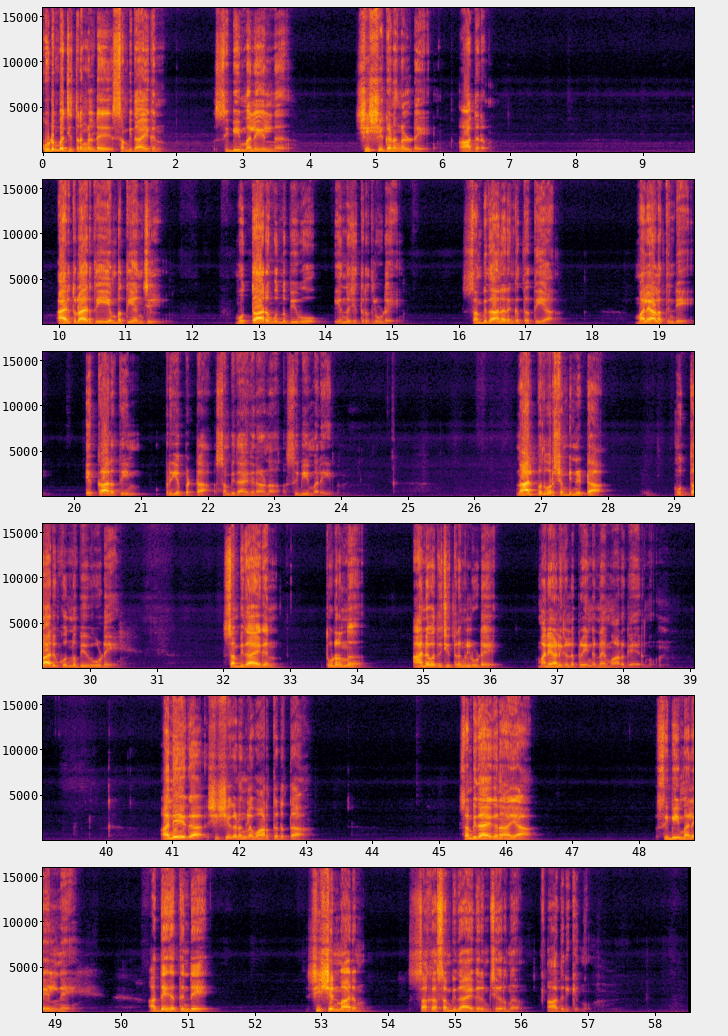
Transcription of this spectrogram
കുടുംബചിത്രങ്ങളുടെ സംവിധായകൻ സിബി മലയിലിന് ശിഷ്യഗണങ്ങളുടെ ആദരം. ആയിരത്തി തൊള്ളായിരത്തി എൺപത്തി അഞ്ചിൽ മുത്താരംകുന്ന് പി ഒ എന്ന ചിത്രത്തിലൂടെ സംവിധാന രംഗത്തെത്തിയ മലയാളത്തിന്റെ എക്കാലത്തെയും പ്രിയപ്പെട്ട സംവിധായകനാണ് സിബി മലയിൽ. നാൽപ്പത് വർഷം പിന്നിട്ട മുത്താരുകൊന്നു ബിവിയുടെ സംവിധായകൻ തുടർന്ന് അനവധി ചിത്രങ്ങളിലൂടെ മലയാളികളുടെ പ്രിയങ്കരനായി മാറുകയായിരുന്നു. അനേക ശിഷ്യഗണങ്ങളെ വാർത്തെടുത്ത സംവിധായകനായ സിബി മലയലിനെ അദ്ദേഹത്തിന്റെ ശിഷ്യന്മാരും സഹസംവിധായകരും ചേർന്ന് ആദരിക്കുന്നു.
